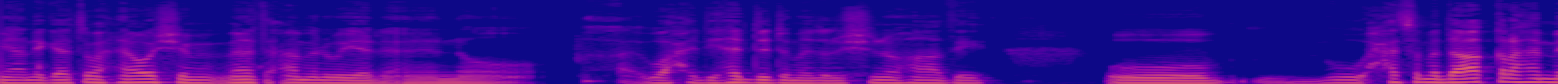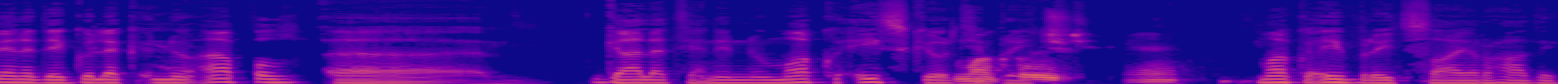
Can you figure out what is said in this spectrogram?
يعني قالت إحنا أول شيء ما نتعامل ويا يعني إنه واحد يهدد وما أدري شنو هذه. و- وحسب ما اقرا هم دا يقول لك إنه Apple آه قالت يعني إنه ماكو أي security ماكو breach. إيه. ماكو أي breach صاير وهذه.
